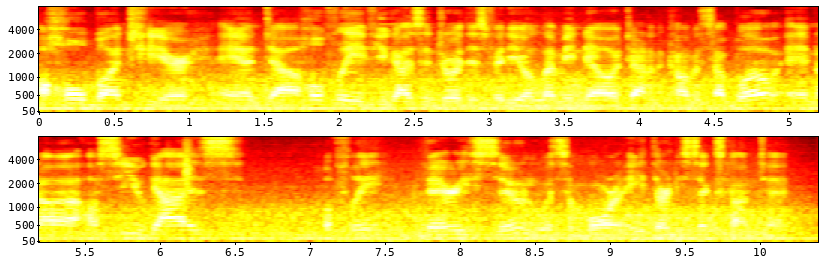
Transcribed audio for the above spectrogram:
a whole bunch here. And uh, hopefully if you guys enjoyed this video, let me know down in the comments down below. And uh, I'll see you guys hopefully very soon with some more A36 content.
